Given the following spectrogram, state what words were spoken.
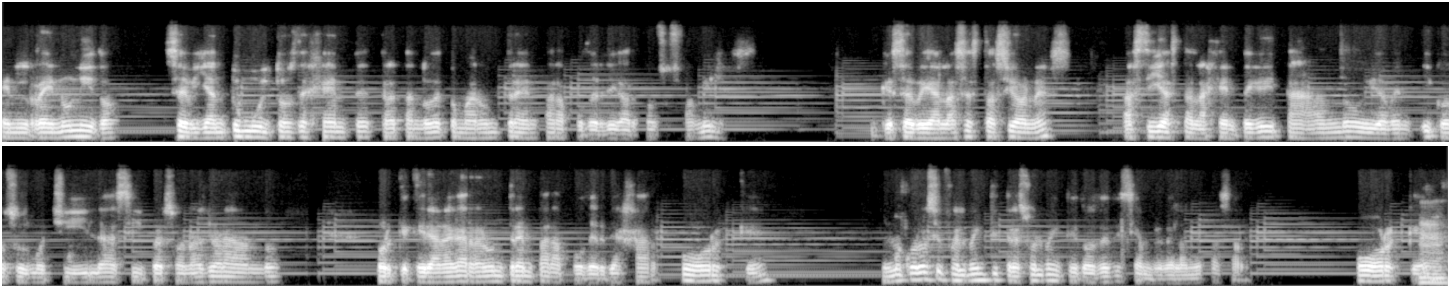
en el Reino Unido, se veían tumultos de gente tratando de tomar un tren para poder llegar con sus familias. Que se veían las estaciones Así hasta la gente gritando y, y con sus mochilas y personas llorando porque querían agarrar un tren para poder viajar porque, no me acuerdo si fue el 23 o el 22 de diciembre del año pasado, porque mm.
